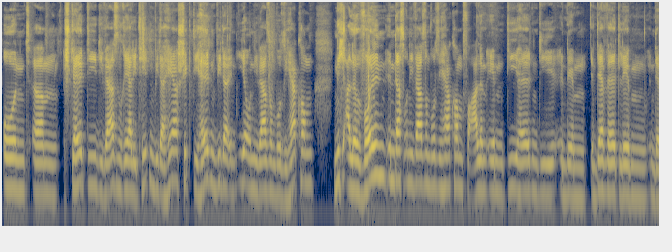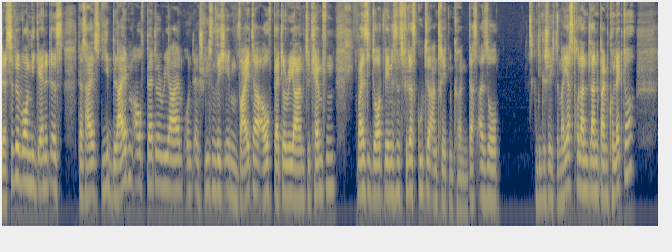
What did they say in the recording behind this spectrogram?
und ähm, stellt die diversen Realitäten wieder her, schickt die Helden wieder in ihr Universum, wo sie herkommen. Nicht alle wollen in das Universum, wo sie herkommen, vor allem eben die Helden, die in, dem, in der Welt leben, in der der Civil War nie geendet ist. Das heißt, die bleiben auf Battle Realm und entschließen sich eben weiter auf Battle Realm zu kämpfen, weil sie dort wenigstens für das Gute antreten können. Das also die Geschichte. Maestro landet beim Collector.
